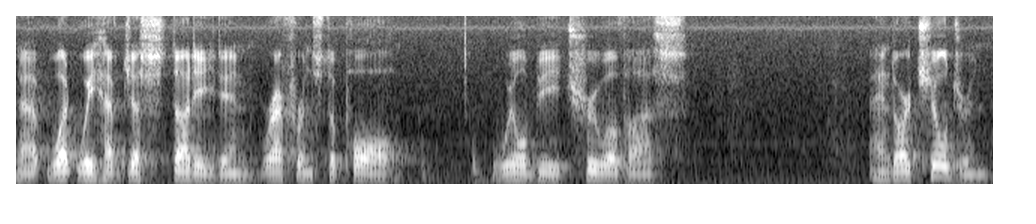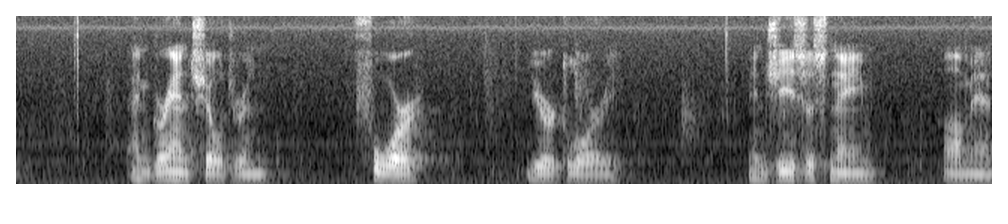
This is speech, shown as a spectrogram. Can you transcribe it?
that what we have just studied in reference to Paul will be true of us and our children and grandchildren for your glory. In Jesus' name, amen.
